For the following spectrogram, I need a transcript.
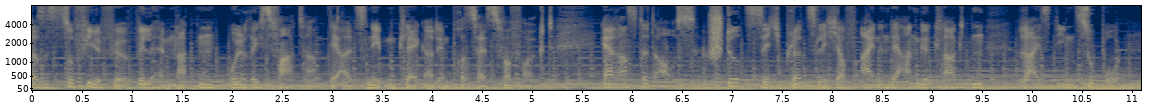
Das ist zu viel für Wilhelm Nacken, Ulrichs Vater, der als Nebenkläger den Prozess verfolgt. Er rastet aus, stürzt sich plötzlich auf einen der Angeklagten, reißt ihn zu Boden.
